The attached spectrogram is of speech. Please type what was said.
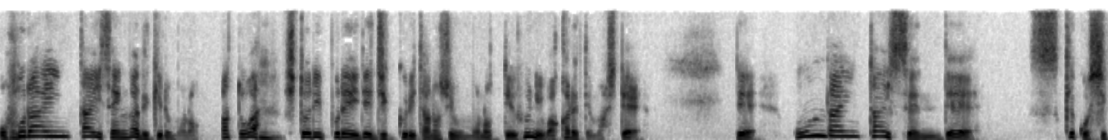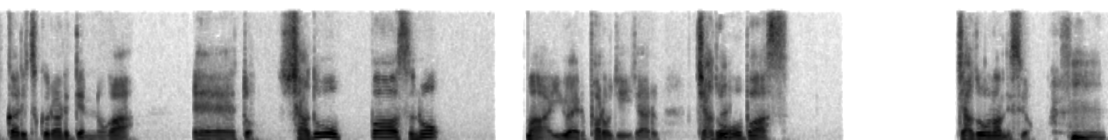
オフライン対戦ができるもの、あとはうん一人プレイでじっくり楽しむものっていうふうに分かれてまして、で、オンライン対戦です結構しっかり作られてるのが、えっ、と、シャドーバースの、まあ、いわゆるパロディである、邪道バース。邪道なんですよ。うん。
